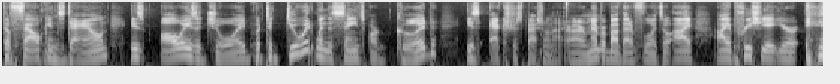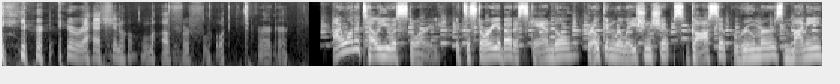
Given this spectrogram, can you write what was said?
the Falcons down is always a joy, but to do it when the Saints are good is extra special. And I, I remember about that at Floyd, so I I appreciate your your irrational love for Floyd Turner. I want to tell you a story. It's a story about a scandal, broken relationships, gossip, rumors, money,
